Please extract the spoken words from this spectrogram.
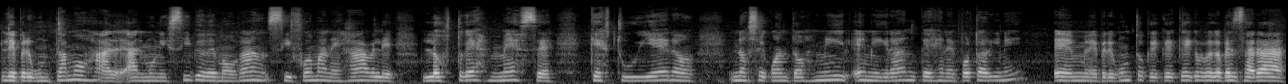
Le preguntamos al, al, municipio de Mogán si fue manejable los tres meses que estuvieron no sé cuántos mil emigrantes en el puerto de Arguiní eh, me pregunto qué, pensará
